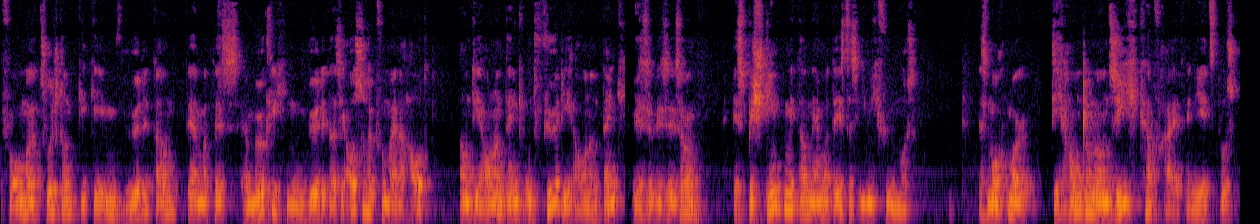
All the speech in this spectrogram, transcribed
vor einem Zustand gegeben würde, dann, der mir das ermöglichen würde, dass ich außerhalb von meiner Haut an die anderen denke und für die anderen denke, wie soll ich sagen, es bestimmt mich dann nicht mehr das, dass ich mich fühlen muss. Es macht mir die Handlung an sich keine Freude. Wenn ich jetzt was,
